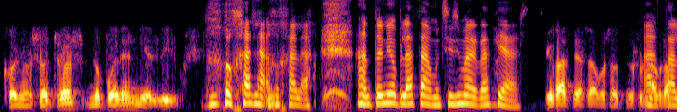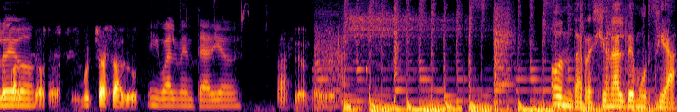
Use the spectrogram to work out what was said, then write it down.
Con nosotros no pueden ni el virus. ojalá, ojalá. Antonio Plaza, muchísimas gracias. Gracias a vosotros. Un Hasta luego. Mucha salud. Igualmente, adiós. Gracias, adiós. Onda Regional de Murcia,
